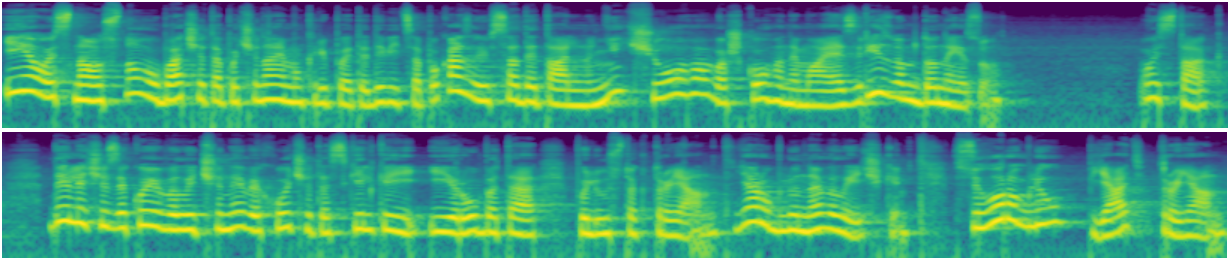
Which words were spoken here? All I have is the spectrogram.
І ось на основу, бачите, починаємо кріпити. Дивіться, показую все детально. Нічого важкого немає. Зрізом донизу. Ось так. Дивлячись, з якої величини ви хочете, скільки і робите пелюсток троянд. Я роблю невеличкі. Всього роблю 5 троянд.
